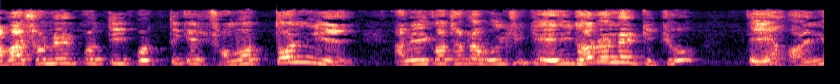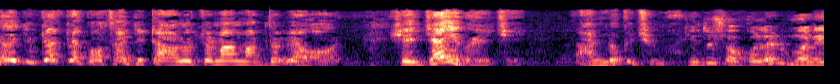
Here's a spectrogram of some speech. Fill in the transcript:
আবাসনের প্রতি প্রত্যেকের সমর্থন নিয়ে আমি এই কথাটা বলছি যে এই ধরনের কিছু এ হয়নি ওই দুটো একটা কথা যেটা আলোচনার মাধ্যমে হয় সেইটাই হয়েছে অন্য কিছু নয়। কিন্তু সকলের মানে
